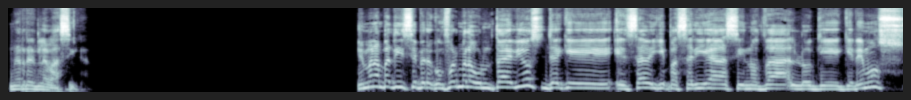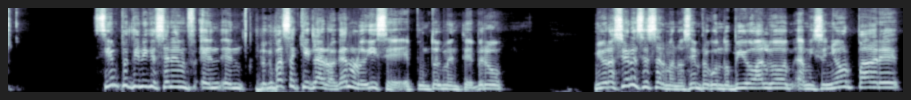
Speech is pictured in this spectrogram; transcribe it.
Una regla básica. Mi hermana Pati dice, pero conforme a la voluntad de Dios, ya que Él sabe qué pasaría si nos da lo que queremos, siempre tiene que ser en, Lo que pasa es que, claro, acá no lo dice puntualmente, pero mi oración es esa, hermano. Siempre cuando pido algo a mi Señor, Padre,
